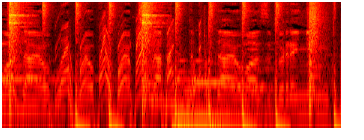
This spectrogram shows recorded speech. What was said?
what I, what I was bringing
